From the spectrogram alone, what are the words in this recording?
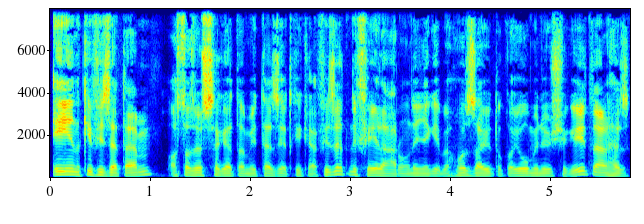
Én kifizetem azt az összeget, amit ezért ki kell fizetni, féláron lényegében hozzájutok a jó minőségű ételhez,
